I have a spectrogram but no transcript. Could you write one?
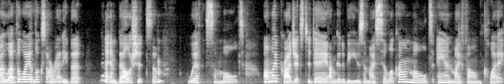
I love the way it looks already, but I'm going to embellish it some with some molds. All my projects today, I'm going to be using my silicone molds and my foam clay.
